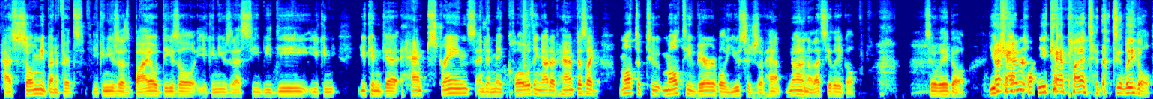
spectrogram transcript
Has so many benefits. You can use it as biodiesel. You can use it as CBD. You can you can get hemp strains and then make clothing out of hemp. There's like multitude multivariable usages of hemp. No, no, no, that's illegal. It's illegal. You can't Henry- you can't plant it. That's illegal.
